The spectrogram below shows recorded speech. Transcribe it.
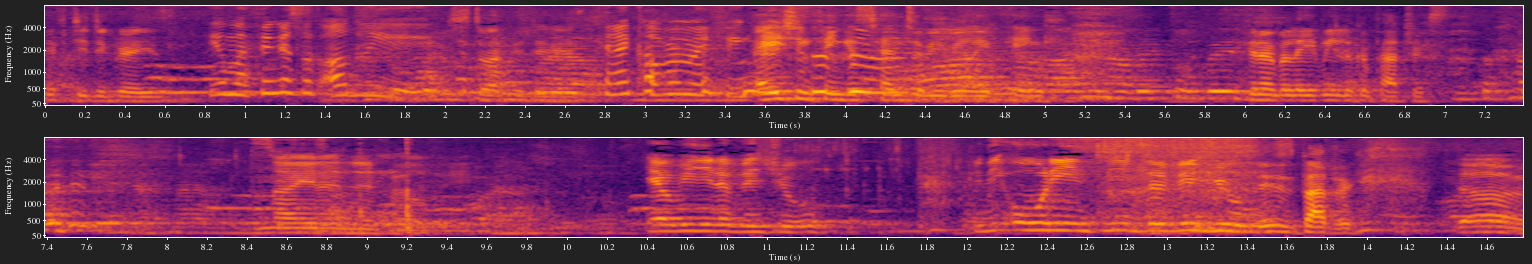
50 degrees. Yo, my fingers look ugly. Just about 50 degrees. Can I cover my fingers? Asian fingers tend to be really pink. If you don't believe me, look at Patrick's. No, you didn't need to film me. Yeah, we need a visual. The audience needs a visual. This is Patrick. No.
